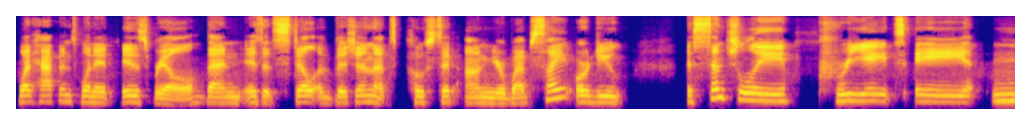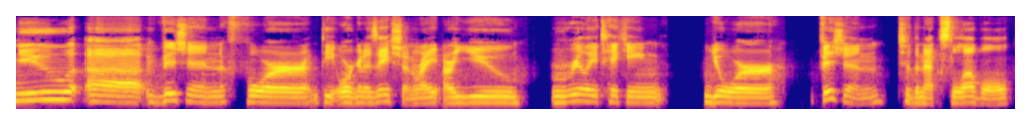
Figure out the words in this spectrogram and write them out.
what happens when it is real? Then is it still a vision that's posted on your website or do you essentially create a new uh, vision for the organization, right? Are you really taking your vision to the next level?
